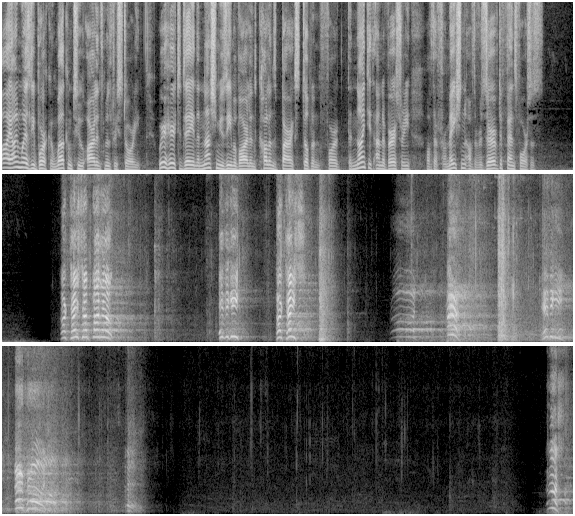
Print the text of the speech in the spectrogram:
Hi, I'm Wesley Burke and welcome to Ireland's Military Story. We're here today in the National Museum of Ireland, Collins Barracks, Dublin, for the 90th anniversary of the formation of the Reserve Defence Forces. Cortéis an battle! Ifigit! Cortéis! Broad! Ah! Ifigit!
